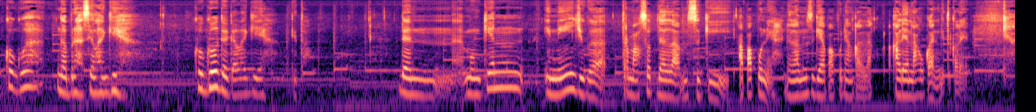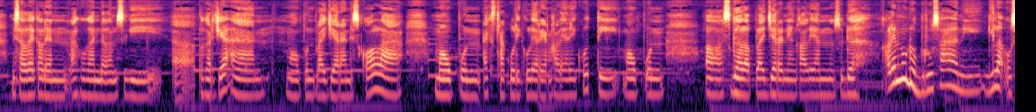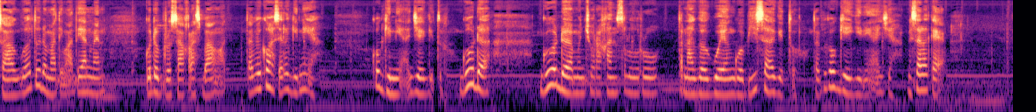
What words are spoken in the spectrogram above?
kok gue nggak berhasil lagi ya? Kok gue gagal lagi ya? Gitu. Dan mungkin ini juga termasuk dalam segi apa pun ya dalam segi apa pun yang kalian lakukan gitu kalian misalnya kalian lakukan dalam segi uh, pekerjaan maupun pelajaran di sekolah maupun ekstrakurikuler yang kalian ikuti maupun uh, segala pelajaran yang kalian sudah kalian udah berusaha nih. Gila usaha gue tuh udah mati-matian men. Gue udah berusaha keras banget. Tapi kok hasilnya gini ya? Kok gini aja gitu? Gue udah gue udah mencurahkan seluruh tenaga gue yang gue bisa gitu. Tapi kok kayak gini aja? Misalnya kayak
